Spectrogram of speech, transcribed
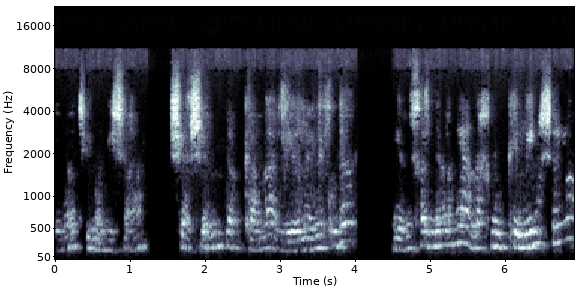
היא אומרת שהיא מרגישה שהשם דרכה מעביר להם נקודה. נר אחד נר למאה, אנחנו כלים שלו.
